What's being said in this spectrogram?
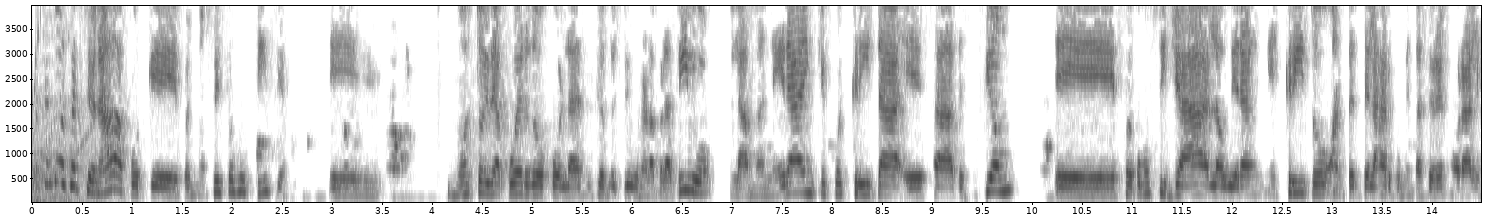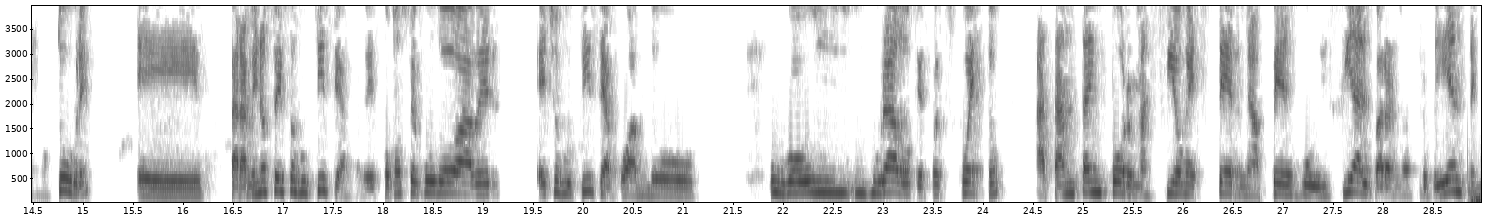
Me siento decepcionada porque pues, no se hizo justicia. Eh, no estoy de acuerdo con la decisión del Tribunal Operativo. La manera en que fue escrita esa decisión eh, fue como si ya la hubieran escrito antes de las argumentaciones orales en octubre. Eh, para mí no se hizo justicia. ¿Cómo se pudo haber hecho justicia cuando hubo un jurado que fue expuesto a tanta información externa perjudicial para nuestro cliente.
